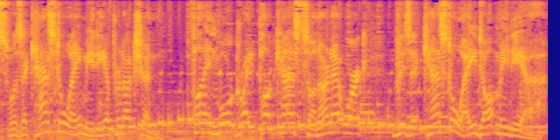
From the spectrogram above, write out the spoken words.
This was a Castaway Media production. Find more great podcasts on our network. Visit castaway.media.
